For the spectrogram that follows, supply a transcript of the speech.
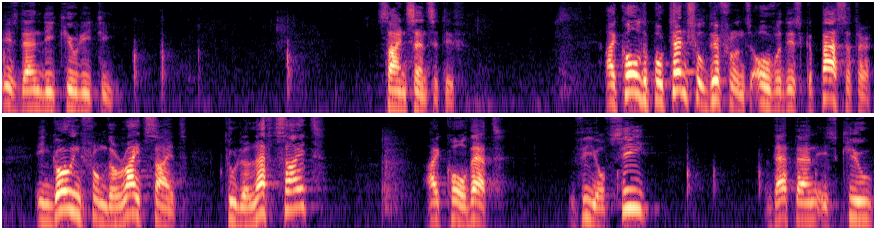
is then dq dt. Sign sensitive. I call the potential difference over this capacitor in going from the right side to the left side. I call that V of C. That then is Q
